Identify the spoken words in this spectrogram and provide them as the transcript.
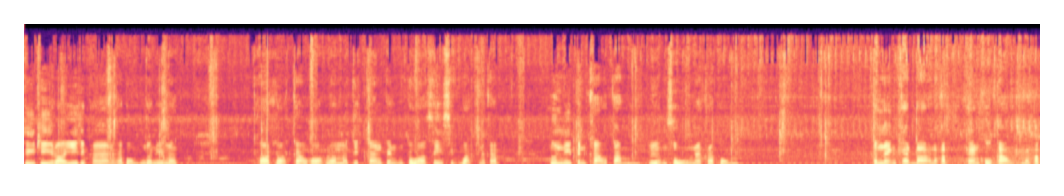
CT 125 นะครับผมตัวนี้มาถอดหลอดเก่าออกแล้วมาติดตั้งเป็นตัว 40 วัตต์นะครับ รุ่นนี้เป็นขาวต่ำเหลืองสูงนะครับผมตำแหน่งแคดบาร์นะครับ แทนคู่เก่านะครับ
